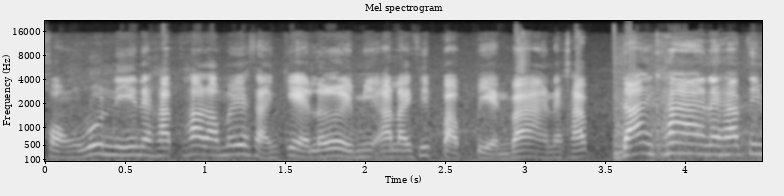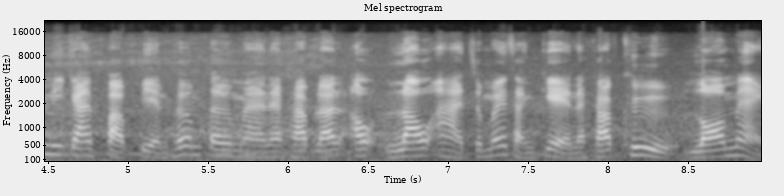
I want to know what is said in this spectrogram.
ของรุ่นนี้นะครับถ้าเราไม่ได้สังเกตเลยมีอะไรที่ปรับเปลี่ยนบ้างนะครับ ด้านข้างนะครับที่มีการปรับเปลี่ยนเพิ่มเติมมานะครับ แล้วเอาเราอาจจะไม่สังเกตนะครับ คือล้อแม็ก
